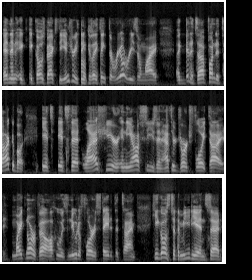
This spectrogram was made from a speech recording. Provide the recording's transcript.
and then it, it goes back to the injury thing because I think the real reason why again it's not fun to talk about it's it's that last year in the off season after George Floyd died, Mike Norvell, who was new to Florida State at the time, he goes to the media and said,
